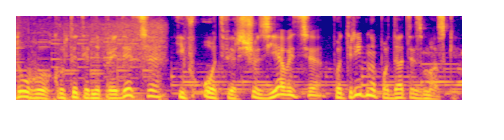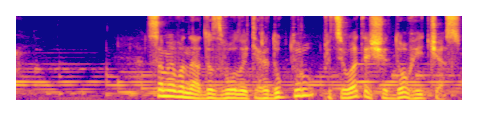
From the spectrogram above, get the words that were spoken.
Довго крутити не прийдеться, і в отвір, що з'явиться, потрібно подати змазки. Саме вона дозволить редуктору працювати ще довгий час.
